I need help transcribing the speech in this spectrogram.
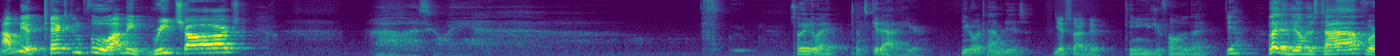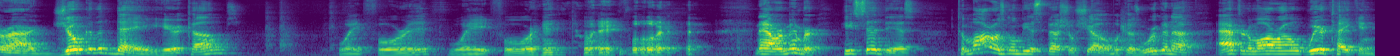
I'll be a texting fool. I'll be recharged. Oh, that's gonna be. So anyway, let's get out of here. You know what time it is? Yes, I do. Can you use your phone today? Yeah. Ladies and gentlemen, it's time for our joke of the day. Here it comes. Wait for it, wait for it, wait for it. Now remember, he said this. Tomorrow's going to be a special show because we're going to, after tomorrow, we're taking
